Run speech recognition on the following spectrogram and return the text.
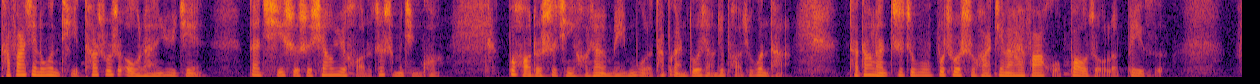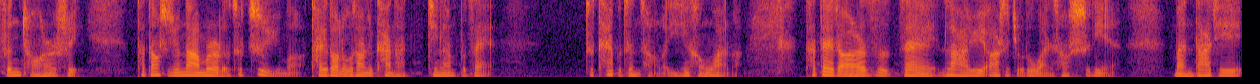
他发现了问题，他说是偶然遇见，但其实是相遇好的，这什么情况？不好的事情好像有眉目了，他不敢多想，就跑去问他。他当然支支吾吾不说实话，竟然还发火，抱走了被子，分床而睡。他当时就纳闷了，这至于吗？他又到楼上去看他，竟然不在，这太不正常了。已经很晚了，他带着儿子在腊月二十九的晚上十点，满大街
